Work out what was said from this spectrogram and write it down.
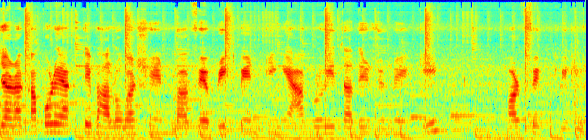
যারা কাপড়ে আঁকতে ভালোবাসেন বা ফ্যাব্রিক পেন্টিংয়ে আগ্রহী তাদের জন্য একটি পারফেক্ট ভিডিও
